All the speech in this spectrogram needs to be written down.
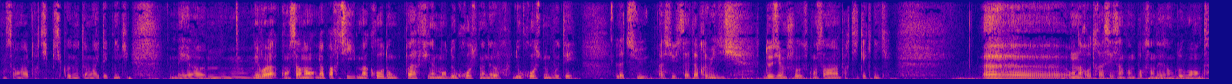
concernant la partie psycho notamment et technique. Mais euh, mais voilà, concernant la partie macro, donc pas finalement de grosses manœuvres, de grosses nouveautés là-dessus à suivre cet après-midi. Deuxième chose concernant la partie technique. Euh, on a retracé 50% des englobantes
